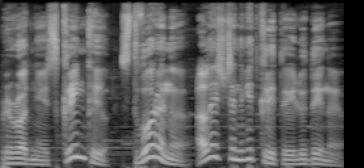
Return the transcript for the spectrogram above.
природньою скринькою, створеною, але ще не відкритою людиною.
